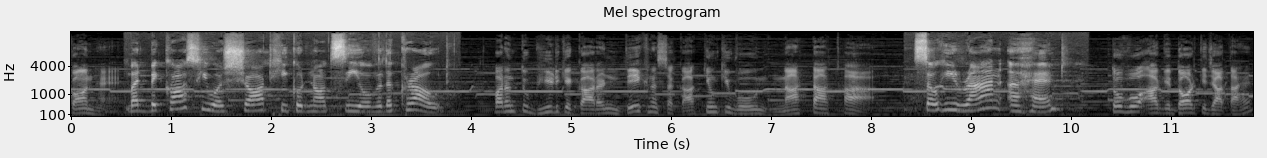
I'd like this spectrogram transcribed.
कौन है। But because he was short he could not see over the crowd परंतु भीड़ के कारण देख न सका क्योंकि वो नाटा था। सो ही रैन अहेड तो वो आगे दौड़ के जाता है।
